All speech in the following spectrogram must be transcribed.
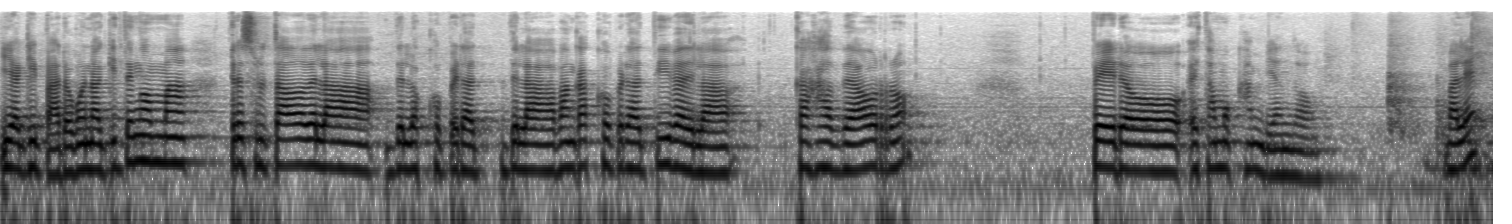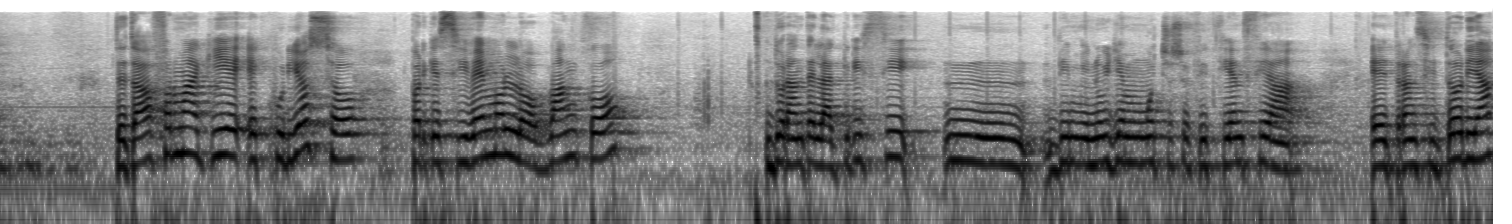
Y aquí paro. Bueno, aquí tengo más resultados de, los de las bancas cooperativas y de las cajas de ahorro, pero estamos cambiando ¿Vale? De todas formas, aquí es curioso porque si vemos los bancos durante la crisis mmm, disminuyen mucho su eficiencia eh, transitoria,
